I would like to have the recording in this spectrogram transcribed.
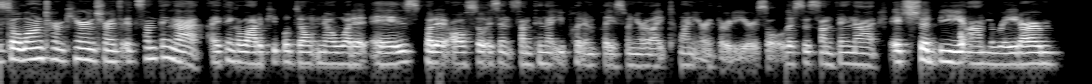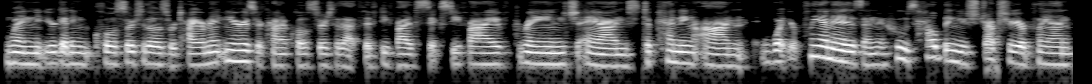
So, long term care insurance, it's something that I think a lot of people don't know what it is, but it also isn't something that you put in place when you're like 20 or 30 years old. This is something that it should be on the radar when you're getting closer to those retirement years, you're kind of closer to that 55, 65 range. And depending on what your plan is and who's helping you structure your plan,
